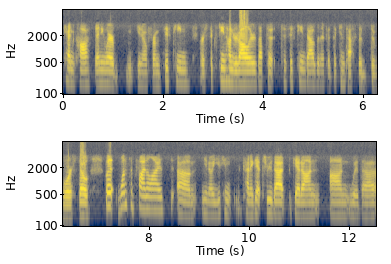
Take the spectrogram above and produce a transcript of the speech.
can cost anywhere, you know, from fifteen or sixteen hundred dollars up to to fifteen thousand if it's a contested divorce. So, but once it's finalized, um, you know, you can kind of get through that, get on on with uh,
